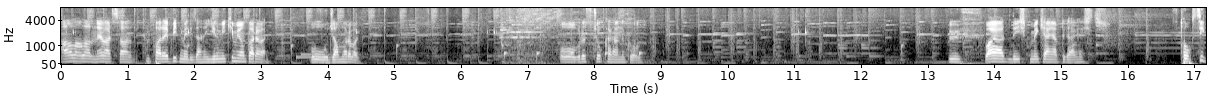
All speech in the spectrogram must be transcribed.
Al al al ne varsa al. Bütün parayı bitmedi zaten. 22 milyon para var. Oo camlara bak. Oo burası çok karanlık oldu. Üf, bayağı değişik bir mekan yaptık arkadaşlar. Toxic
